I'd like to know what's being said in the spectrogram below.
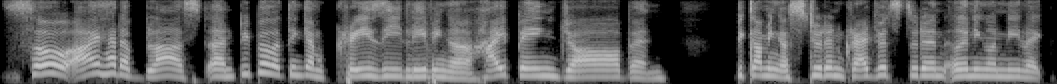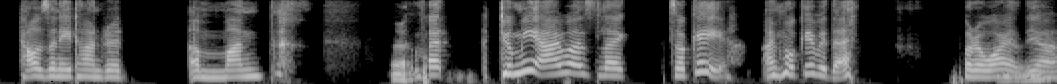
So I had a blast, and people would think I'm crazy leaving a high paying job and becoming a student, graduate student, earning only like 1,800 a month. but to me, I was like, it's okay. I'm okay with that for a while. Mm-hmm. Yeah.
